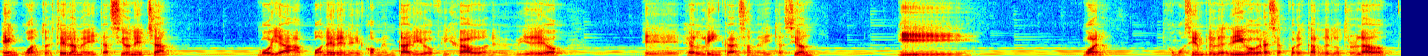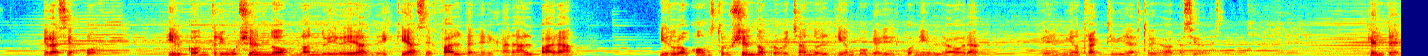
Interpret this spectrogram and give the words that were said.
en cuanto esté la meditación hecha, voy a poner en el comentario fijado en el video eh, el link a esa meditación. Y bueno, como siempre les digo, gracias por estar del otro lado. Gracias por ir contribuyendo, dando ideas de qué hace falta en el canal para irlo construyendo aprovechando el tiempo que hay disponible ahora, que en mi otra actividad estoy de vacaciones. Gente,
